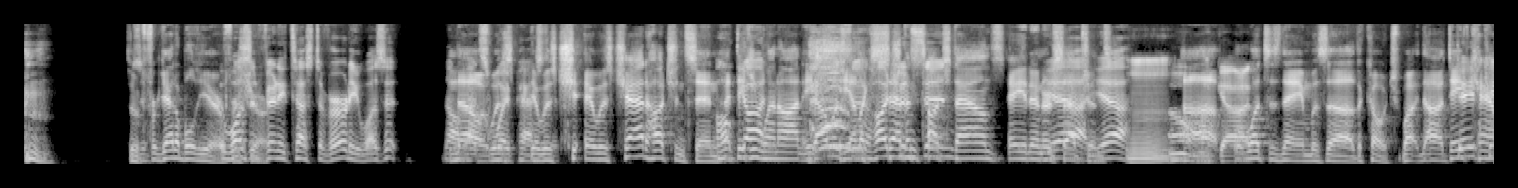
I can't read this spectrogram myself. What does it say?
It's a forgettable year. it for wasn't sure. Vinny Testaverde, was it? No, that's it was way past it was Ch- it was Chad Hutchinson. Oh, I think God. he went on. He, That was he had the like seven touchdowns, eight interceptions. Yeah, yeah. Mm. Oh Uh, my god. What's his name was uh, the coach? Uh, Dave, Dave Campo,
